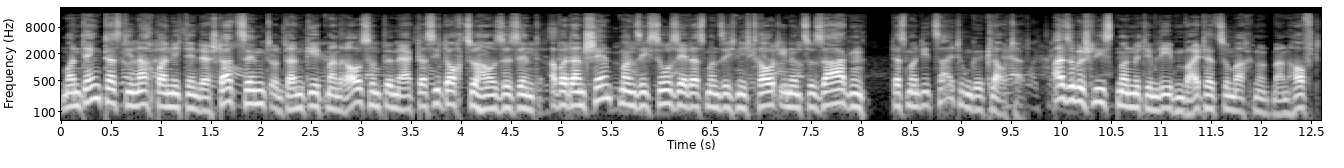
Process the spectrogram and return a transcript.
Man denkt, dass die Nachbarn nicht in der Stadt sind und dann geht man raus und bemerkt, dass sie doch zu Hause sind. Aber dann schämt man sich so sehr, dass man sich nicht traut, ihnen zu sagen, dass man die Zeitung geklaut hat. Also beschließt man, mit dem Leben weiterzumachen und man hofft,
